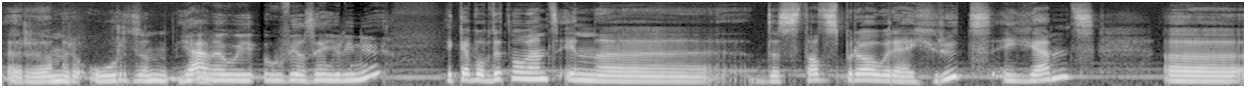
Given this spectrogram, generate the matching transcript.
ruimere oorden. Ja, hoe, hoeveel zijn jullie nu? Ik heb op dit moment in uh, de stadsbrouwerij Grut in Gent uh,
